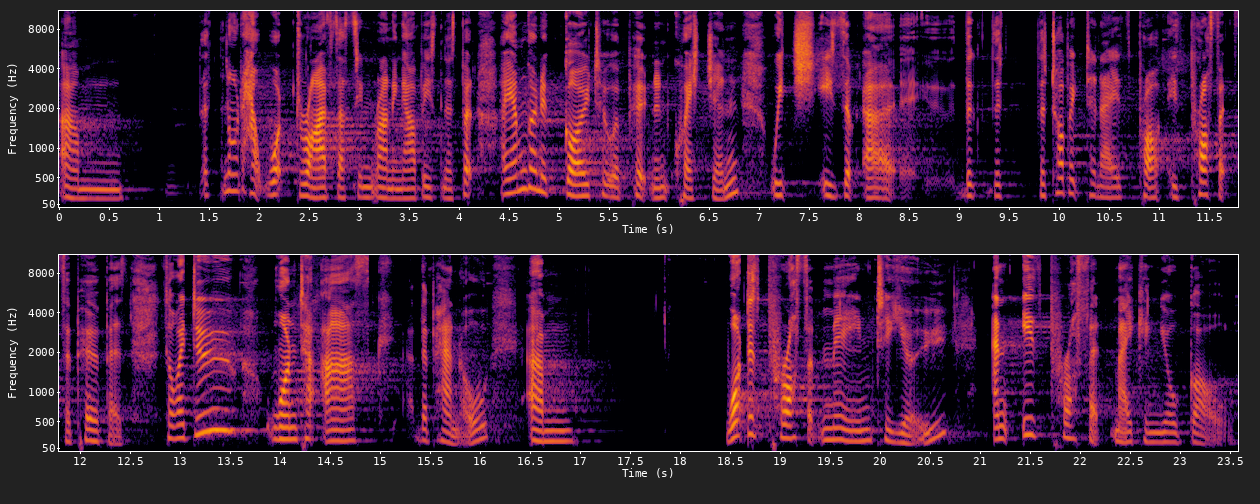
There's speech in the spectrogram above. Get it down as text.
Um, that's not how, what drives us in running our business. But I am going to go to a pertinent question, which is uh, the, the the topic today is, pro- is profit for purpose. So I do want to ask the panel um, what does profit mean to you, and is profit making your goal?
